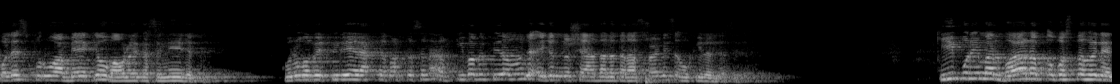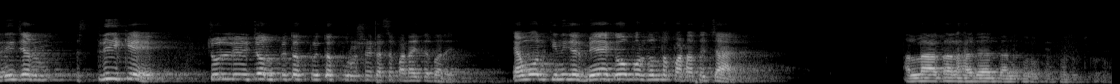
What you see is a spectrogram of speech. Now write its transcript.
কলেজ পড়ুয়া মেয়েকেও বাউলের কাছে নিয়ে যেতে। কোনোভাবে ফিরিয়ে রাখতে পারতেছে না। আর কীভাবে ফিরানো যায়? এই জন্য সে আদালতের আশ্রয় নিয়েছে, উকিলের কাছে গেছে। কি পরিমাণ ভয়ানক অবস্থা হইলে নিজের স্ত্রীকে চল্লিশ জন পৃথক পৃথক পুরুষের কাছে পাঠাইতে পারে? এমনকি নিজের মেয়েকেও পর্যন্ত পাঠাতে চায়? আল্লাহ তাল হাদায়াত দান করুক, হেফাজত করুক।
